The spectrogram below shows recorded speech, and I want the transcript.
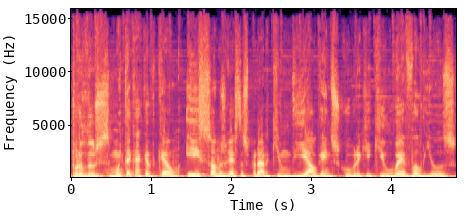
Produz-se muita caca de cão e só nos resta esperar que um dia alguém descubra que aquilo é valioso.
